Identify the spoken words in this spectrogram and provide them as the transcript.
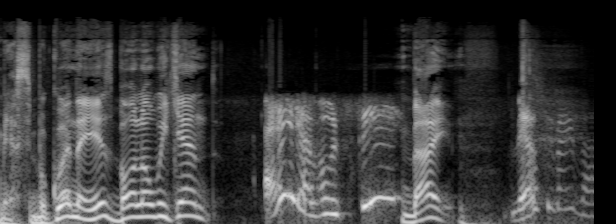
Merci beaucoup, Anaïs. Bon long week-end. Hey, à vous aussi! Bye. Merci, bye bye!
